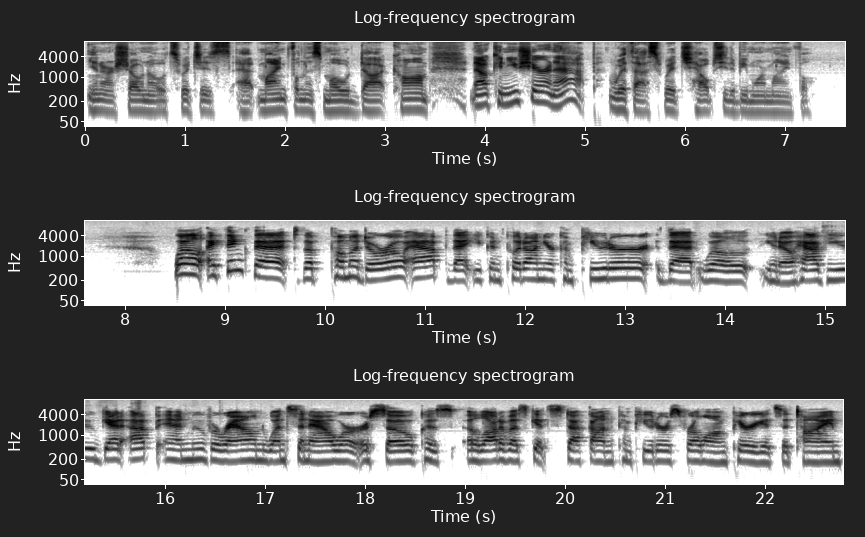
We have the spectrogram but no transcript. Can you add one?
in our show notes, which is at mindfulnessmode.com. Now, can you share an app with us which helps you to be more mindful? Well, I think that the Pomodoro app that you can put on your computer that will, you know, have you get up and move around once an hour or so cuz a lot of us get stuck on computers for long periods of time.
